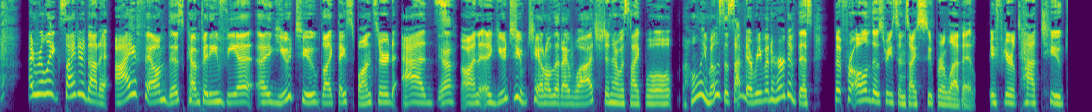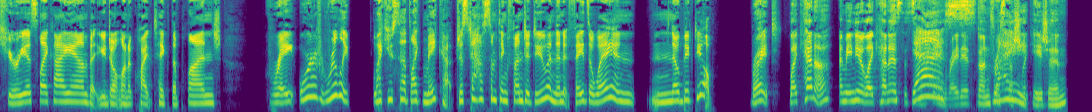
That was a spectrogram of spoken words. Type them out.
I'm I'm really excited about it. I found this company via a YouTube, like they sponsored ads yeah. on a YouTube channel that I watched. And I was like, well, holy Moses, I've never even heard of this. But for all of those reasons, I super love it. If you're tattoo curious like I am, but you don't want to quite take the plunge, great. Or really, like you said, like makeup, just to have something fun to do and then it fades away and no big deal. Right. Like henna. I mean, you know, like henna is the same yes, thing, right? It's done for right. a special occasion.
